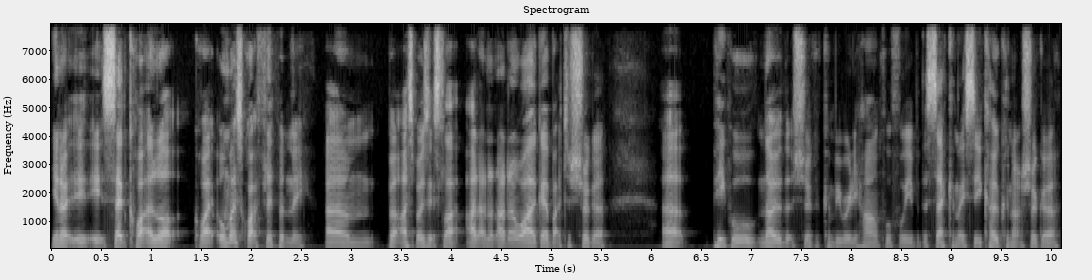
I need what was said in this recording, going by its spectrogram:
you know it, it's said quite a lot, quite almost quite flippantly. Um, but I suppose it's like I don't I don't know why I go back to sugar. Uh, people know that sugar can be really harmful for you, but the second they see coconut sugar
